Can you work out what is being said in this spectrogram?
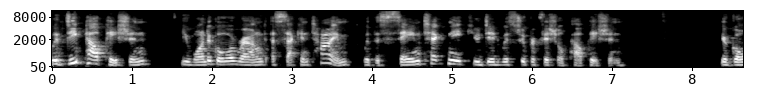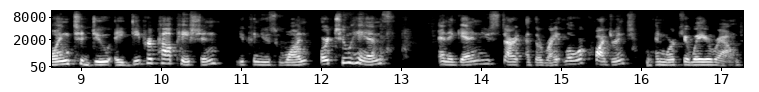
With deep palpation, you want to go around a second time with the same technique you did with superficial palpation. You're going to do a deeper palpation you can use one or two hands. And again, you start at the right lower quadrant and work your way around.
